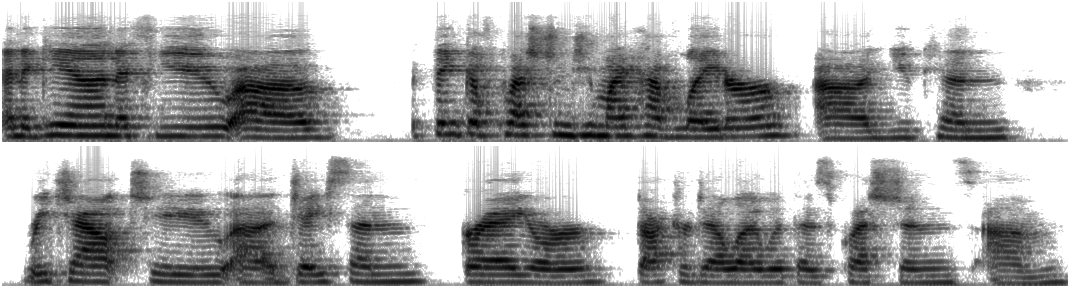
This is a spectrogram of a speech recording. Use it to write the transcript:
And again, if you uh, think of questions you might have later, uh, you can reach out to uh, Jason Gray or Dr. Dello with those questions. Um,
